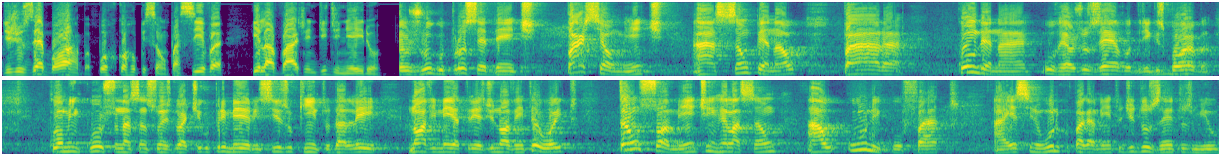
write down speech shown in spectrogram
de José Borba por corrupção passiva e lavagem de dinheiro. Eu julgo procedente parcialmente a ação penal para condenar o réu José Rodrigues Borba como em curso nas sanções do artigo 1 inciso 5 da Lei 963 de 98, tão somente em relação ao único fato, a esse único pagamento de 200 mil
